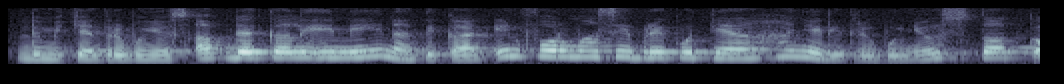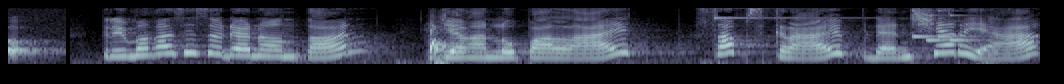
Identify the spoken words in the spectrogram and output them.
Demikian Tribun News Update kali ini. Nantikan informasi berikutnya hanya di tribunnews.com. Terima kasih sudah nonton. Jangan lupa like, subscribe, dan share ya.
